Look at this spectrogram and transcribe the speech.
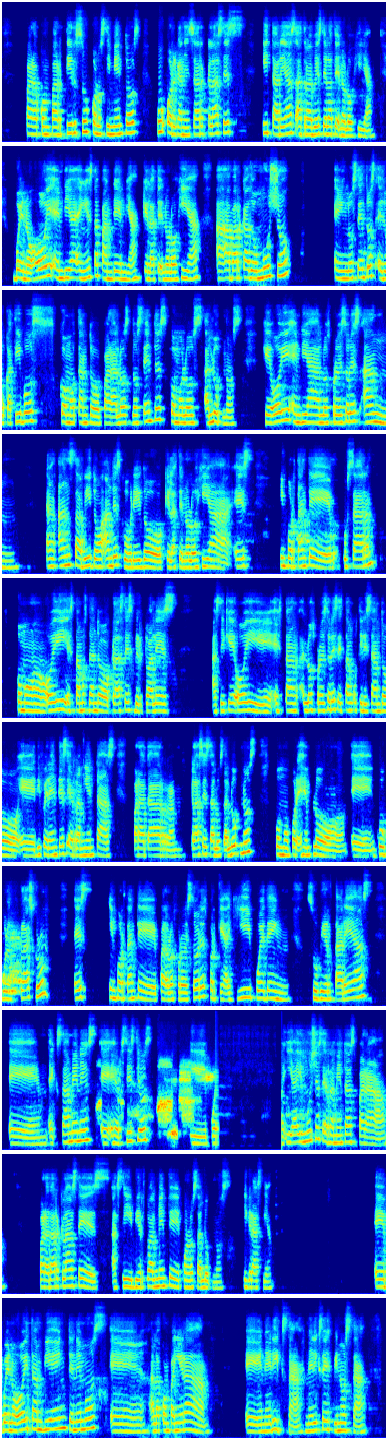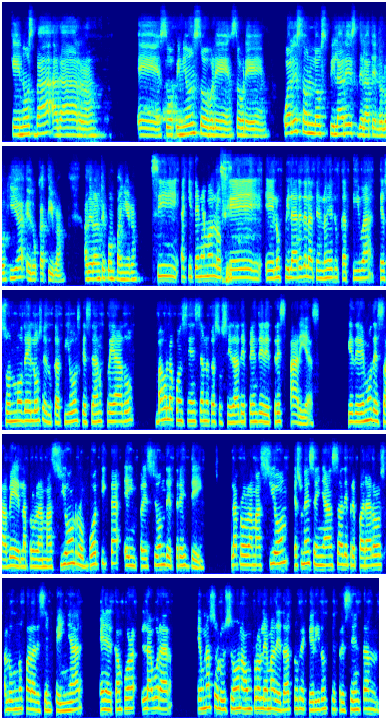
para compartir sus conocimientos u organizar clases y tareas a través de la tecnología. Bueno, hoy en día en esta pandemia que la tecnología ha abarcado mucho en los centros educativos como tanto para los docentes como los alumnos, que hoy en día los profesores han, han, han sabido, han descubierto que la tecnología es importante usar, como hoy estamos dando clases virtuales, así que hoy están, los profesores están utilizando eh, diferentes herramientas para dar clases a los alumnos, como por ejemplo eh, Google Classroom. Es importante para los profesores porque allí pueden subir tareas, eh, exámenes, ejercicios y pues y hay muchas herramientas para, para dar clases así virtualmente con los alumnos. Y gracias. Eh, bueno, hoy también tenemos eh, a la compañera eh, Nerixa, Nerixa Espinosa, que nos va a dar su opinión sobre, sobre cuáles son los pilares de la tecnología educativa. Adelante, compañero. Sí, aquí tenemos lo que eh, los pilares de la tecnología educativa, que son modelos educativos que se han creado bajo la conciencia de nuestra sociedad, depende de tres áreas que debemos de saber, la programación, robótica e impresión de 3D. La programación es una enseñanza de preparar a los alumnos para desempeñar en el campo laboral en una solución a un problema de datos requeridos que presentan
